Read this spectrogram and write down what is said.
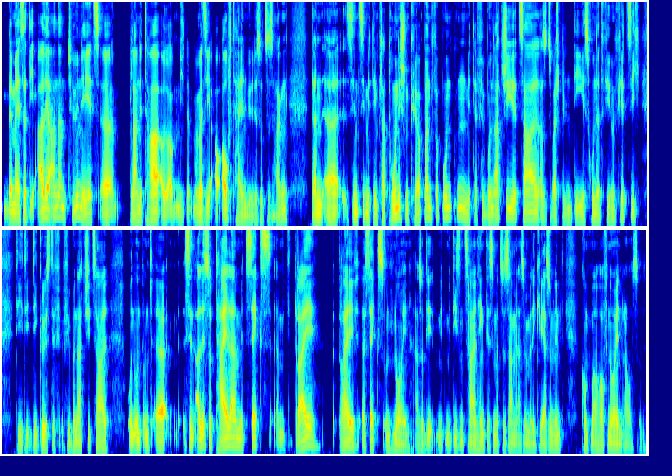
wenn man jetzt die, alle anderen Töne jetzt äh, planetar, wenn man sie aufteilen würde sozusagen, dann äh, sind sie mit den platonischen Körpern verbunden, mit der Fibonacci-Zahl, also zum Beispiel ein D ist 144, die, die, die größte Fibonacci-Zahl und, und, und äh, sind alles so Teiler mit 6, äh, 3, 3, 6 und 9. Also die, mit, mit diesen Zahlen hängt es immer zusammen. Also wenn man die Quersumme nimmt, kommt man auch auf 9 raus. Und,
